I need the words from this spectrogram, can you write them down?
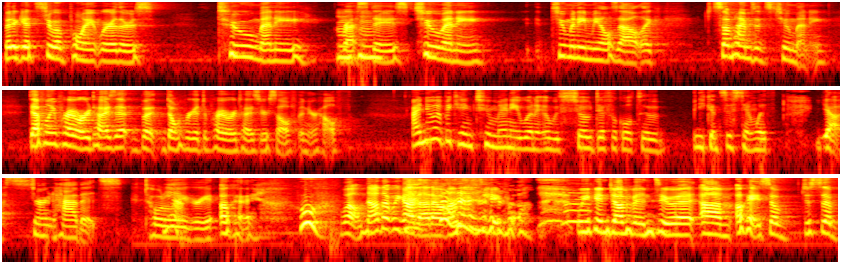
But it gets to a point where there's too many rest mm-hmm. days, too many, too many meals out. Like sometimes it's too many. Definitely prioritize it, but don't forget to prioritize yourself and your health. I knew it became too many when it was so difficult to be consistent with Yes. certain habits. Totally Yeah. agree. Okay. Whew. Well, now that we got that out on the table, we can jump into it. Um, okay, so just a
